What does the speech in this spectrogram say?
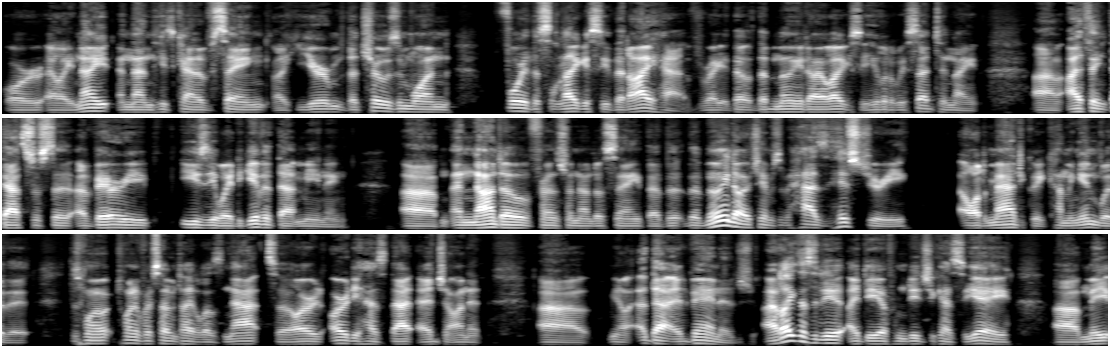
or LA Knight, and then he's kind of saying like you're the chosen one for this legacy that I have, right? The, the million dollar legacy. He literally said tonight. Uh, I think that's just a, a, very easy way to give it that meaning. Um, and Nando, friends from Nando, saying that the, the million dollar championship has history automatically coming in with it. The 24 7 title is not, so already has that edge on it, uh, you know, that advantage. I like this idea from DJ Cassier. Uh, may,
